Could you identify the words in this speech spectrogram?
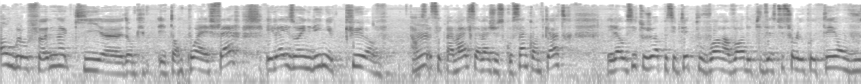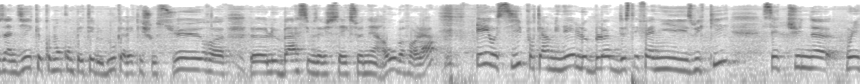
anglophone qui euh, donc est en .fr et là ils ont une ligne curve. Alors ça c'est pas mal, ça va jusqu'au 54 et là aussi toujours la possibilité de pouvoir avoir des petites astuces sur le côté. On vous indique comment compléter le look avec les chaussures, euh, euh, le bas si vous avez sélectionné un haut, bah voilà. Et aussi pour terminer le blog de Stéphanie Zwicky, c'est une Oui,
